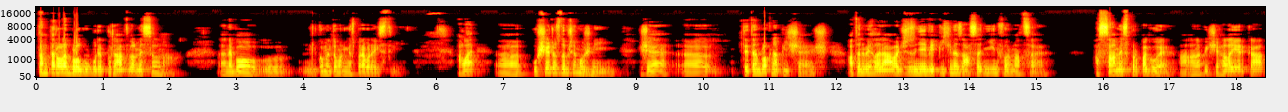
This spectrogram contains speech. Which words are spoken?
tam ta role blogu bude pořád velmi silná. Nebo komentovaného zpravodajství. Ale uh, už je dost dobře možný, že uh, ty ten blok napíšeš a ten vyhledávač z něj vypíchne zásadní informace a sám je zpropaguje a, a napíše, hele Jirka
